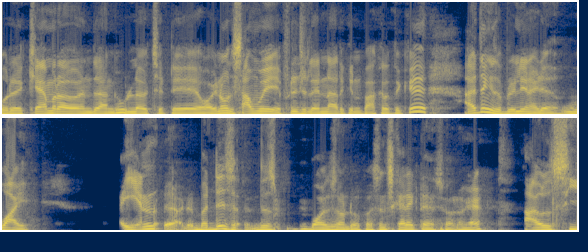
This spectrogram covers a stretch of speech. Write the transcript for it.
ஒரு கேமரா வந்து அங்கே உள்ள வச்சுட்டு யூனோ சம் வே ஃப்ரிட்ஜில் என்ன இருக்குன்னு பார்க்கறதுக்கு ஐ திங்க் இட்ஸ் பிரில்லியன் ஐடியா வாய் என் பட் திஸ் திஸ் பாய்ஸ் ஆன் டு பர்சன்ஸ் கேரக்டர் ஸோ ஓகே ஐ வில் சி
